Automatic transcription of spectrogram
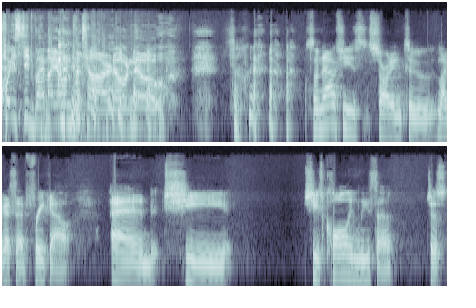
hoisted by my own petard. Oh no! so now she's starting to, like I said, freak out, and she she's calling Lisa just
